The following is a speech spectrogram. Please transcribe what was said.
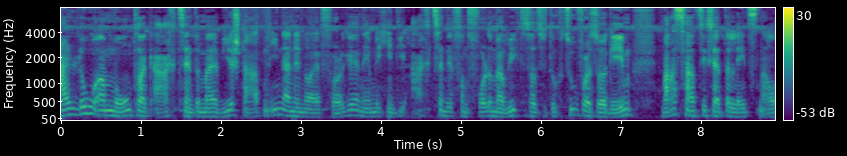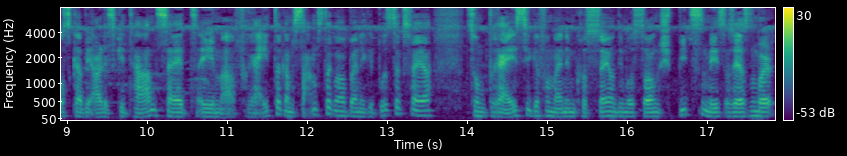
Hallo am Montag, 18. Mai. Wir starten in eine neue Folge, nämlich in die 18. von My Week. Das hat sich durch Zufall so ergeben. Was hat sich seit der letzten Ausgabe alles getan? Seit eben Freitag, am Samstag waren wir bei einer Geburtstagsfeier zum 30er von meinem Cousin und ich muss sagen, spitzenmäßig. Also erstens mal,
